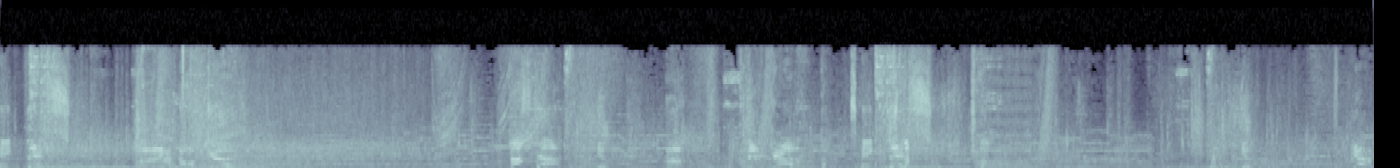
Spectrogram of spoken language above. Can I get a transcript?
Take this! Not good! Buster! Take this! Yeah!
